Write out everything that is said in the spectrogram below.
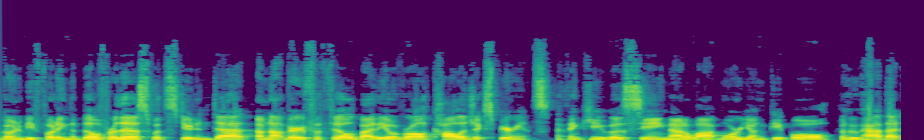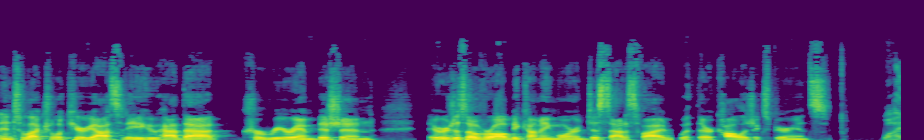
going to be footing the bill for this with student debt, I'm not very fulfilled by the overall college experience. I think he was seeing that a lot more young people who had that intellectual curiosity, who had that career ambition. They were just overall becoming more dissatisfied with their college experience. Why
